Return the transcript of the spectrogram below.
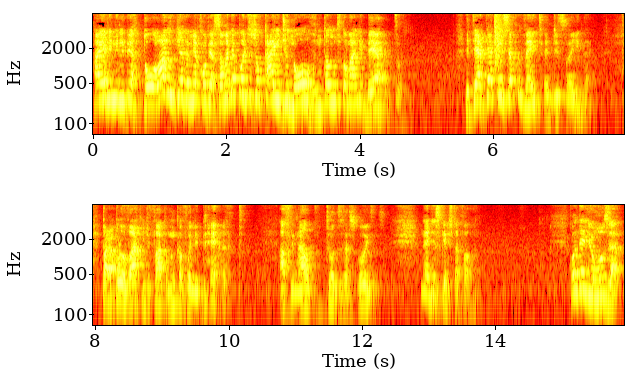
ah, ele me libertou lá no dia da minha conversão, mas depois disso eu caí de novo, então não estou mais liberto. E tem até quem se aproveita disso aí, né? Para provar que de fato nunca foi liberto, afinal de todas as coisas. Não é disso que ele está falando. Quando ele usa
